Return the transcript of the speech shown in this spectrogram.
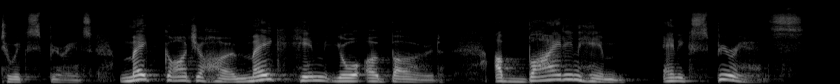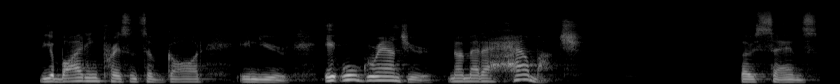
to experience. Make God your home, make Him your abode. Abide in Him and experience the abiding presence of God in you. It will ground you no matter how much those sands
